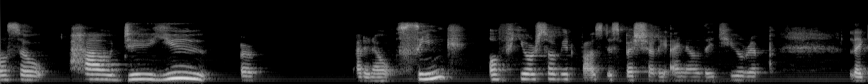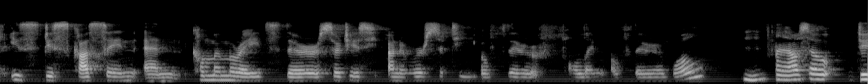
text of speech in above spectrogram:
also, how do you, or I don't know, think of your Soviet past? Especially, I know that Europe like is discussing and commemorates their 30th anniversary of their falling of their wall. Mm-hmm. And also, do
